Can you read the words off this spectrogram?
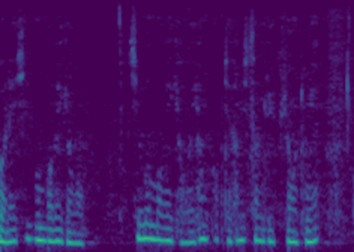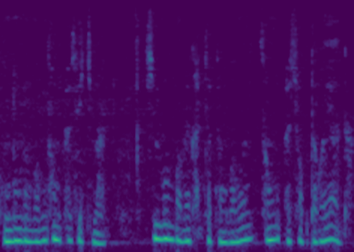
이번에 신분범의 경우 신분범의 경우에 형법 제33조의 규정을 통해 공동정범이 성립할 수 있지만 신분범의 간접정범은 성립할 수 없다고 해야 한다.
